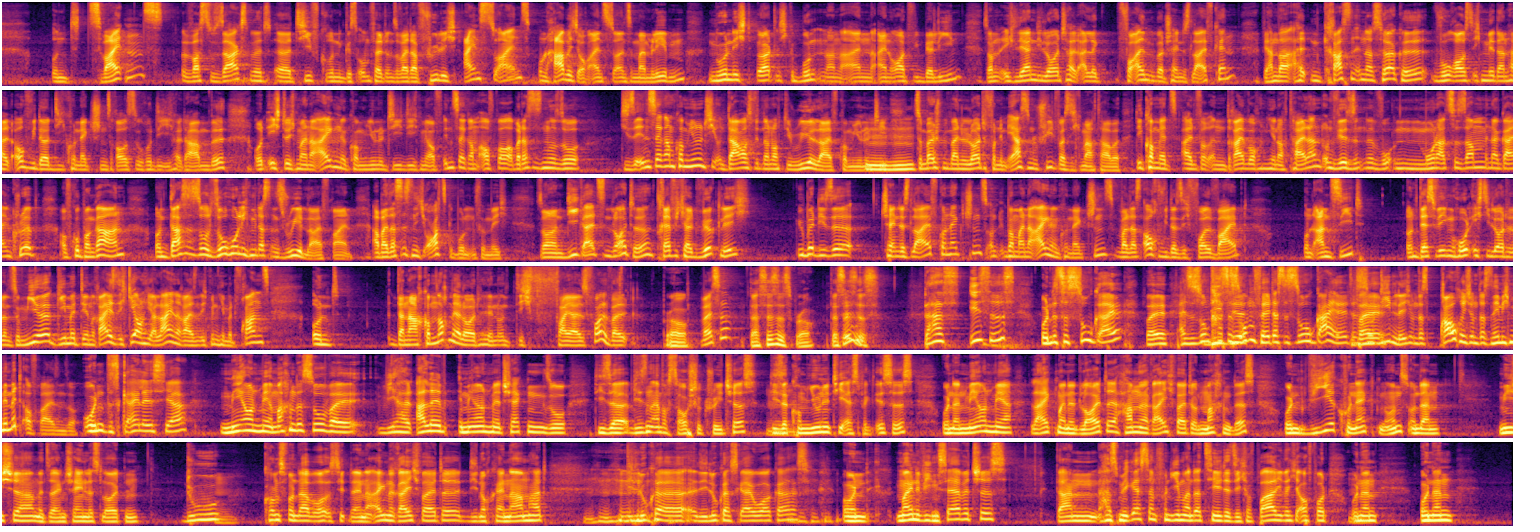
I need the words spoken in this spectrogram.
Und zweitens, was du sagst mit äh, tiefgründiges Umfeld und so weiter, fühle ich eins zu eins und habe ich auch eins zu eins in meinem Leben. Nur nicht örtlich gebunden an einen, einen Ort wie Berlin, sondern ich lerne die Leute halt alle vor allem über Changes Live kennen. Wir haben da halt einen krassen Inner Circle, woraus ich mir dann halt auch wieder die Connections raussuche, die ich halt haben will. Und ich durch meine eigene Community, die ich mir auf Instagram aufbaue, aber das ist nur so diese Instagram-Community und daraus wird dann noch die Real-Life-Community. Mhm. Zum Beispiel meine Leute von dem ersten Retreat, was ich gemacht habe, die kommen jetzt einfach in drei Wochen hier nach Thailand und wir sind eine, einen Monat zusammen in einer geilen Crib auf Kopangan und das ist so, so hole ich mir das ins Real-Life rein. Aber das ist nicht ortsgebunden für mich, sondern die geilsten Leute treffe ich halt wirklich über diese Chainless Life Connections und über meine eigenen Connections, weil das auch wieder sich voll vibet und anzieht. Und deswegen hole ich die Leute dann zu mir, gehe mit denen reisen. Ich gehe auch nicht alleine reisen, ich bin hier mit Franz und danach kommen noch mehr Leute hin und ich feiere es voll, weil, Bro, weißt du? das ist es, Bro. Das ist es. Das ist es. Und es ist so geil, weil. Also so ein krasses diese- Umfeld, das ist so geil, das ist so dienlich und das brauche ich und das nehme ich mir mit auf Reisen so. Und das Geile ist ja, mehr und mehr machen das so, weil wir halt alle mehr und mehr checken, so dieser, wir sind einfach Social Creatures, dieser Community-Aspekt ist es. Und dann mehr und mehr like-minded Leute haben eine Reichweite und machen das. Und wir connecten uns und dann Misha mit seinen Chainless-Leuten, du kommst von da aus deine eigene Reichweite, die noch keinen Namen hat, die Luca, die Luca Skywalkers und meine Vegan Savages. Dann hast du mir gestern von jemandem erzählt, der sich auf Bali welche aufbaut. Und dann, und dann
